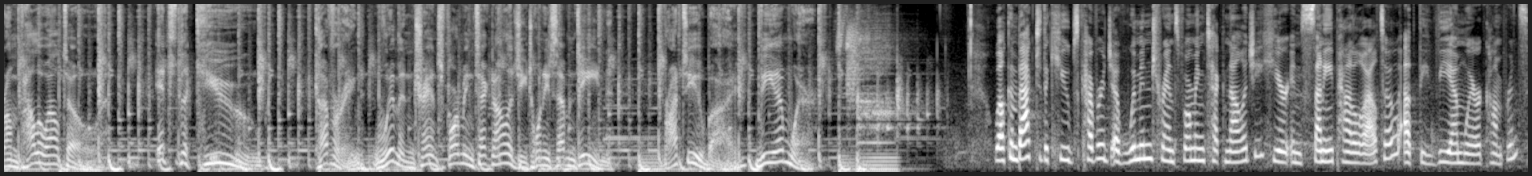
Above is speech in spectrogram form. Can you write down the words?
from Palo Alto. It's theCUBE, covering Women Transforming Technology 2017. Brought to you by VMware. Welcome back to theCUBE's coverage of Women Transforming Technology here in sunny Palo Alto at the VMware conference.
